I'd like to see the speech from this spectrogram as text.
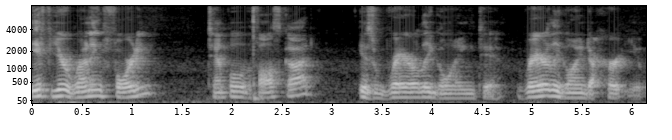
If you're running 40, Temple of the False God is rarely going to rarely going to hurt you.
